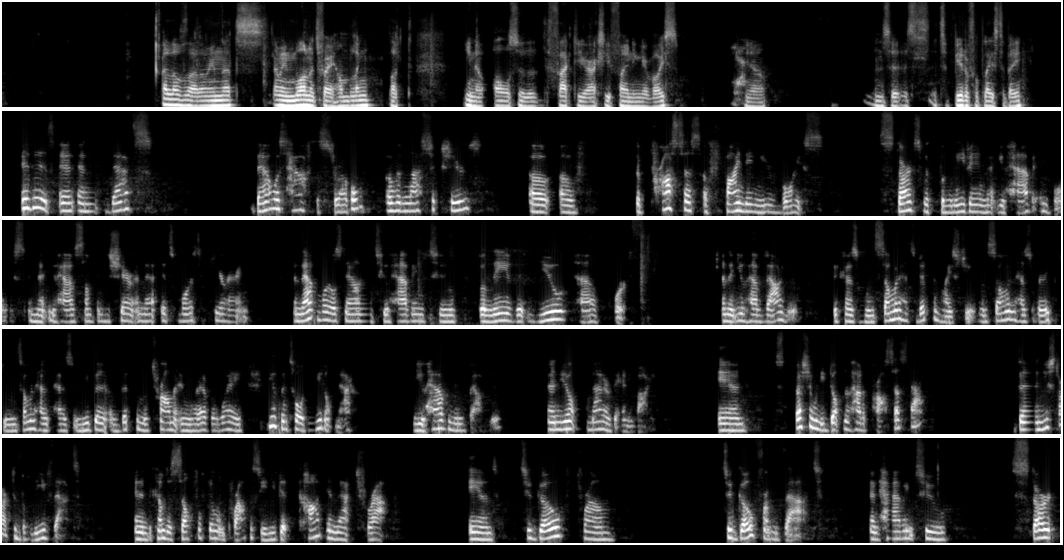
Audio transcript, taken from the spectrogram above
I love that. I mean, that's, I mean, one, it's very humbling, but, you know, also the, the fact that you're actually finding your voice, yeah. you know, it's a, it's, it's a beautiful place to be. It is. And, and that's, that was half the struggle over the last six years of, of the process of finding your voice starts with believing that you have a voice and that you have something to share and that it's worth hearing and that boils down to having to believe that you have worth and that you have value. Because when someone has victimized you, when someone has raped you, when someone has, has and you've been a victim of trauma in whatever way, you've been told you don't matter. You have no value and you don't matter to anybody. And especially when you don't know how to process that, then you start to believe that. And it becomes a self fulfilling prophecy, and you get caught in that trap and to go from to go from that and having to start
